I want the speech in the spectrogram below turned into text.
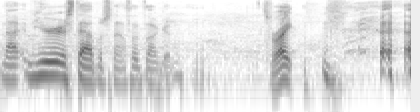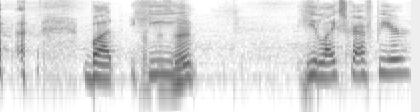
Not you're established now, so it's all good. That's right. But he. Represent. he likes craft beer,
